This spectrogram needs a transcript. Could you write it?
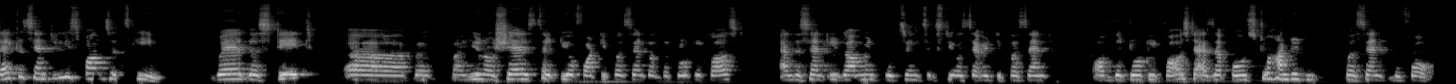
like a centrally sponsored scheme where the state uh, you know shares 30 or 40 percent of the total cost and the central government puts in 60 or 70 percent of the total cost as opposed to 100 percent before.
